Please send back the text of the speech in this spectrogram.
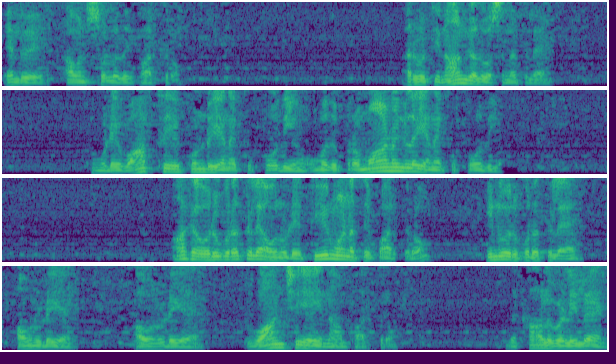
என்று அவன் சொல்வதை பார்க்கிறோம். அறுபத்தி நான்காவது வசனத்துல உங்களுடைய வார்த்தையை கொண்டு எனக்கு போதியும் உமது பிரமாணங்களை எனக்கு போதியும். ஆக ஒரு புறத்துல அவனுடைய தீர்மானத்தை பார்க்கிறோம். இன்னொரு புறத்துல அவனுடைய அவனுடைய வாஞ்சையை நாம் பார்க்கிறோம். இந்த காலவெளியில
